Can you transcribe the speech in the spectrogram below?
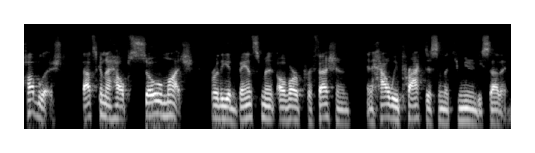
published that's going to help so much for the advancement of our profession and how we practice in the community setting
